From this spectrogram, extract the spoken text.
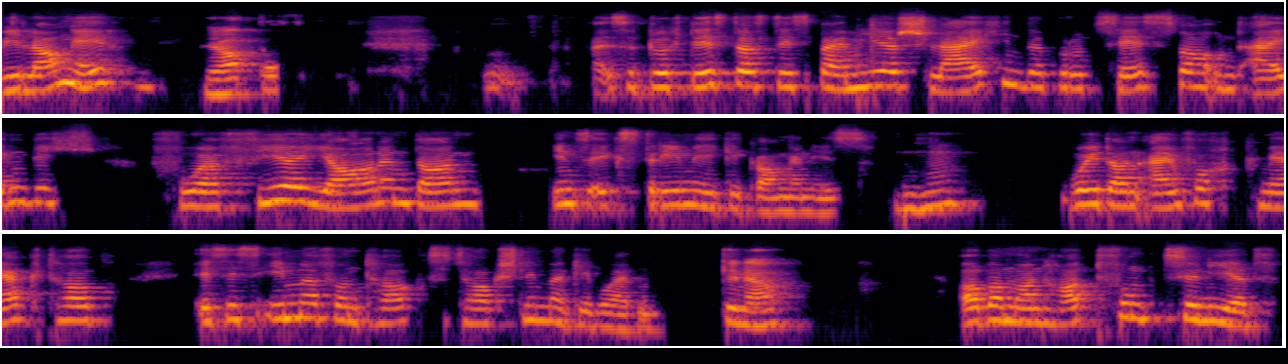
wie lange? Ja. Das, also durch das, dass das bei mir ein schleichender Prozess war und eigentlich vor vier Jahren dann ins Extreme gegangen ist, mhm. wo ich dann einfach gemerkt habe, es ist immer von Tag zu Tag schlimmer geworden. Genau aber man hat funktioniert.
